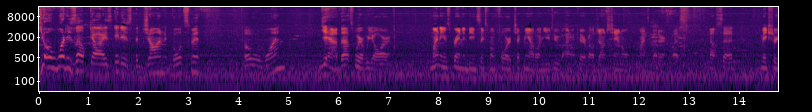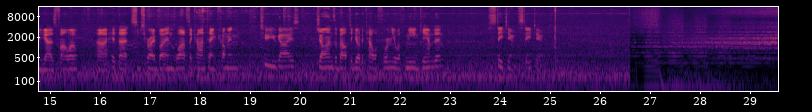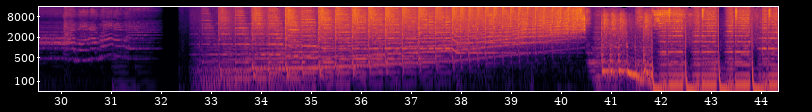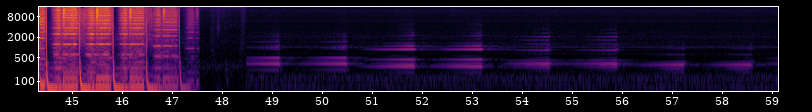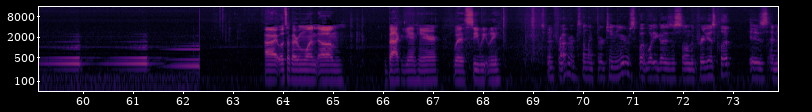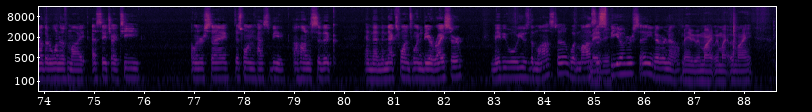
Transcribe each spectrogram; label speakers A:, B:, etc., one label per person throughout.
A: Yo, what is up, guys? It is John Goldsmith 01? Yeah, that's where we are. My name's Brandon Dean 614. Check me out on YouTube. I don't care about John's channel. Mine's better. But enough said. Make sure you guys follow. Uh, hit that subscribe button. Lots of content coming to you guys. John's about to go to California with me and Camden. Stay tuned. Stay tuned.
B: All right, what's up, everyone? Um, back again here with C. Wheatley.
C: It's been forever. It's been like 13 years. But what you guys just saw in the previous clip is another one of my SHIT owners say. This one has to be a Honda Civic. And then the next one's going to be a Ricer. Maybe we'll use the Mazda. What Mazda
B: Maybe.
C: speed owners say? You never know.
B: Maybe we might, we might, we might.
